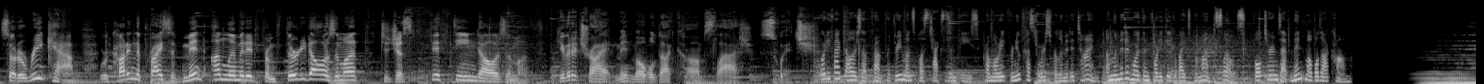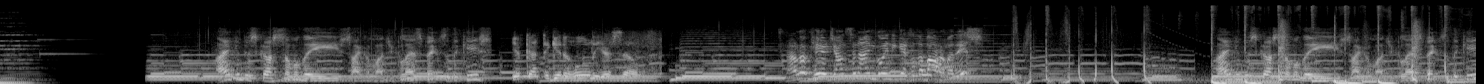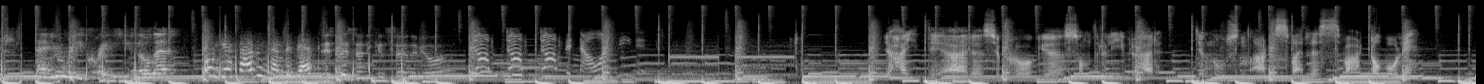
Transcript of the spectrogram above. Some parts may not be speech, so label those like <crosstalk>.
F- So to recap, we're cutting the price of Mint Unlimited from $30 a month to just $15 a month. Give it a try at mintmobile.com slash switch. $45 upfront for three months plus taxes and fees. Promo rate for new customers for limited time. Unlimited more than 40 gigabytes per month. Slows. Full terms at mintmobile.com. I can discuss some of the psychological aspects of the case. You've got to get a hold of yourself. Now look here, Johnson, I'm going to get to the bottom of this. I can discuss some of the psychological aspects of the case. And you're really crazy, you know that? Oh, yes, I remember that. Is this any concern of yours? Stop, stop, stop it now. I mean it. Ja, hei, det er psykolog Sondre Livre her. Diagnosen er dessverre svært alvorlig.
